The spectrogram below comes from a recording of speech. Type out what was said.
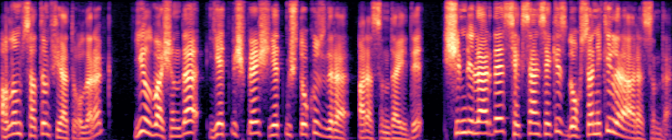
alım satım fiyatı olarak yıl başında 75-79 lira arasındaydı. Şimdilerde 88-92 lira arasında.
